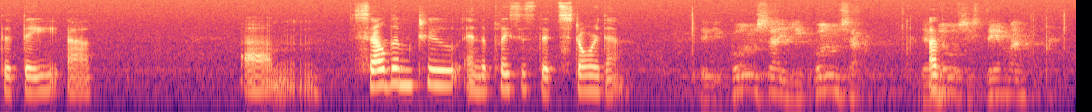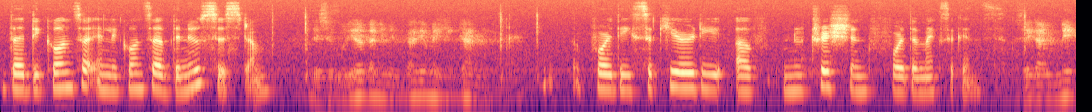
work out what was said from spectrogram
that they uh, um, sell them to and the places that store them. de Diconsa y Liconsa del Ab- nuevo sistema. The Diconsa and Liconsa of the new system for the security of nutrition for the Mexicans. Segalmex.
